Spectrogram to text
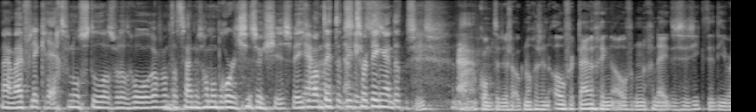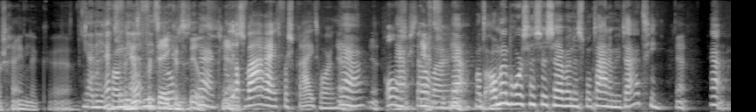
Nou, wij flikkeren echt van onze stoel als we dat horen, want dat zijn dus allemaal broertjes en zusjes. Weet je, want dit, dit precies. soort dingen, dat, Precies. Nou, dan komt er dus ook nog eens een overtuiging over een genetische ziekte die waarschijnlijk... eh, ja, die gewoon niet, Heel niet vertekend beeld. Die als waarheid verspreid wordt. Ja. ja. Onvoorstelbaar. Ja, want al mijn broers en zussen hebben een spontane mutatie. Ja. Ja,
